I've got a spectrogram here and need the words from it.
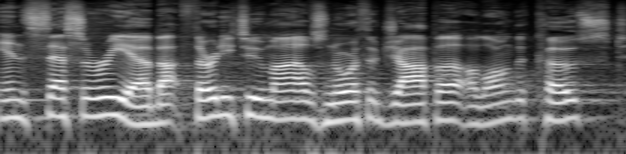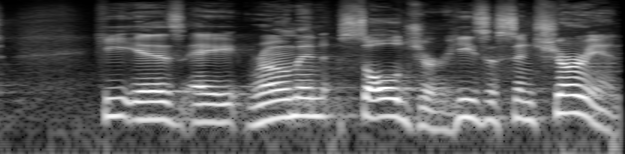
in Caesarea, about 32 miles north of Joppa along the coast. He is a Roman soldier, he's a centurion,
